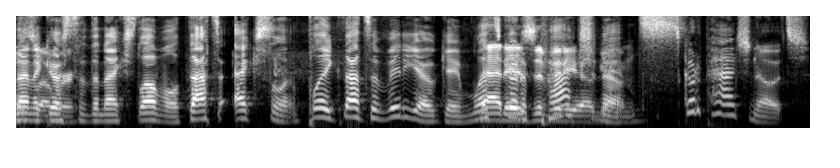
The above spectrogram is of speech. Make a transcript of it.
then it over. goes to the next level. That's excellent, Blake. That's a video game. Let's That go is to a patch video game. notes. Let's go to patch notes.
